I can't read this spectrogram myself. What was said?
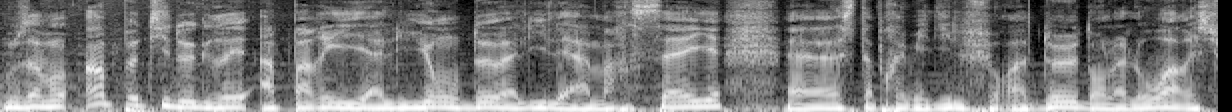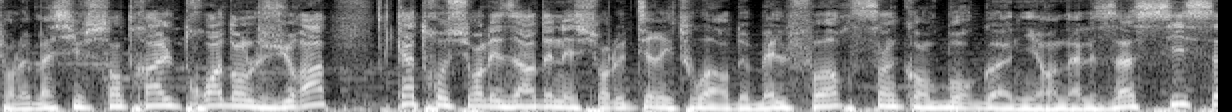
Nous avons un petit degré à Paris, à Lyon, 2 à Lille et à Marseille. Euh, cet après-midi, il fera 2 dans la Loire et sur le Massif central, 3 dans le Jura, 4 sur les Ardennes et sur le territoire de Belfort, 5 en Bourgogne et en Alsace, 6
